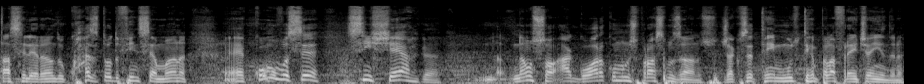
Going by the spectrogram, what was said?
tá acelerando quase todo fim de semana. É, como você se enxerga, não só agora, como nos próximos anos? Já que você tem muito tempo pela frente ainda, né?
